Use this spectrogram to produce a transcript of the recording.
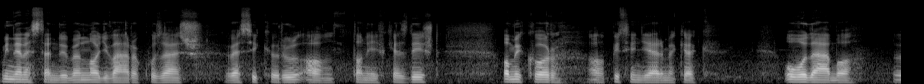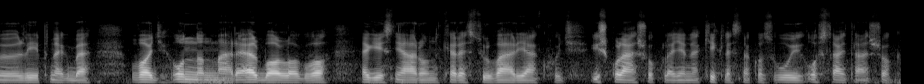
Minden esztendőben nagy várakozás veszi körül a tanévkezdést, amikor a picin gyermekek óvodába lépnek be, vagy onnan már elballagva egész nyáron keresztül várják, hogy iskolások legyenek, kik lesznek az új osztálytársak.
